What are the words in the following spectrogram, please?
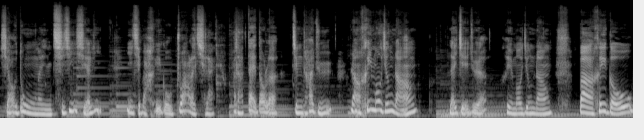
小动物们齐心协力，一起把黑狗抓了起来，把它带到了。警察局让黑猫警长来解决。黑猫警长把黑狗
